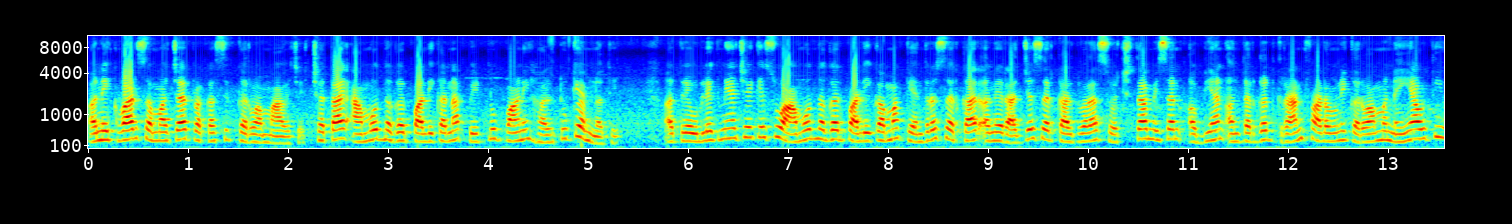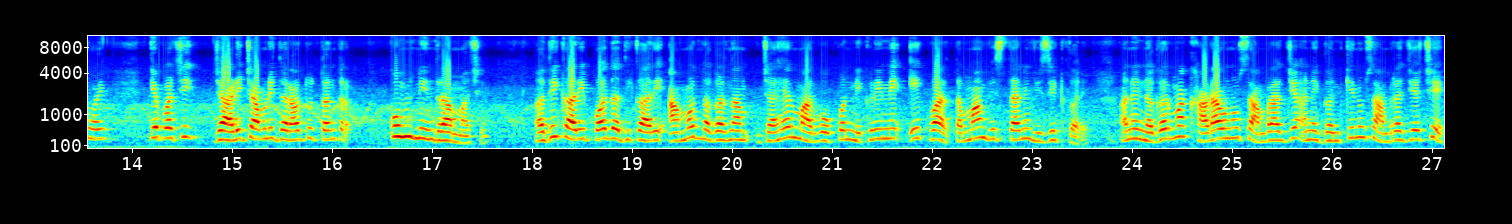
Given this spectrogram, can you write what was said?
અનેકવાર સમાચાર પ્રકાશિત કરવામાં આવે છે. છતાંય આમોદ નગરપાલિકાના પેટનું પાણી હાલતું કેમ નથી? અત્રે ઉલ્લેખનીય છે કે શું આમોદ નગરપાલિકામાં કેન્દ્ર સરકાર અને રાજ્ય સરકાર દ્વારા સ્વચ્છતા મિશન અભિયાન અંતર્ગત ગ્રાન્ટ ફાળવણી કરવામાં નહીં આવતી હોય કે પછી જાડી ચામડી ધરાવતું તંત્ર કુંભ નિંદ્રામાં છે? અધિકારી, પદ અધિકારી આમોદ નગરના જાહેર માર્ગો ઉપર નીકળીને એકવાર તમામ વિસ્તારની વિઝિટ કરે અને નગરમાં ખાડાઓનું સામ્રાજ્ય અને ગંદકીનું સામ્રાજ્ય છે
